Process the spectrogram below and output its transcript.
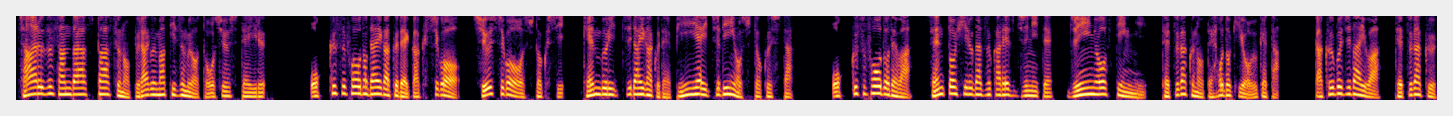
チャールズ・サンダースパースのプラグマティズムを踏襲している。オックスフォード大学で学士号、修士号を取得し、ケンブリッジ大学で PhD を取得した。オックスフォードでは、セントヒルダズカレッジにて、ジーン・オースティンに哲学の手ほどきを受けた。学部時代は哲学、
